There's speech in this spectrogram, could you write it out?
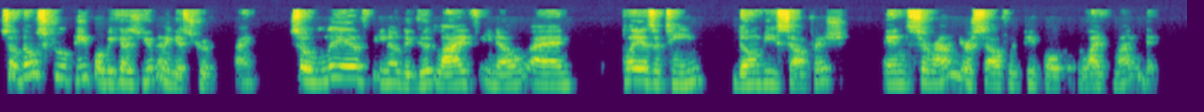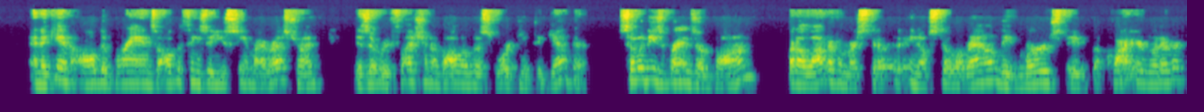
So don't screw people because you're going to get screwed, right? So live, you know, the good life, you know, and play as a team. Don't be selfish and surround yourself with people like-minded. And again, all the brands, all the things that you see in my restaurant is a reflection of all of us working together. Some of these brands are gone, but a lot of them are still, you know, still around. They've merged, they've acquired, whatever.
